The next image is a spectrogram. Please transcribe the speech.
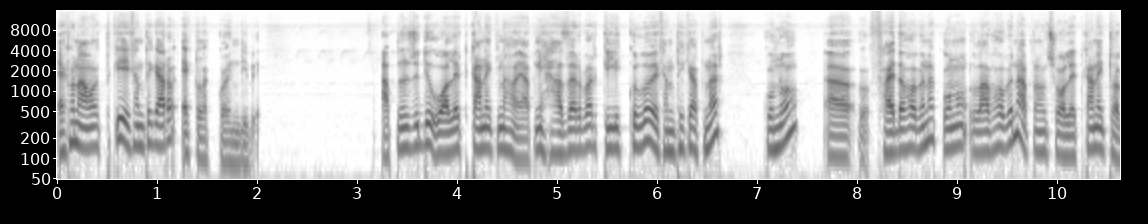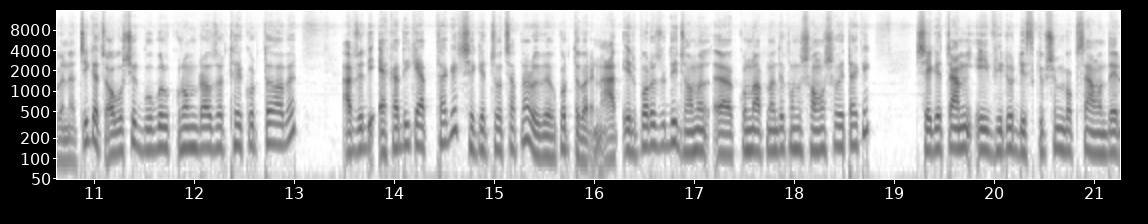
এখন আমার থেকে এখান থেকে আরও এক লাখ কয়েন দিবে। আপনার যদি ওয়ালেট কানেক্ট না হয়, আপনি হাজারবার ক্লিক করলেও এখান থেকে আপনার কোনো ফায়দা হবে না, কোনো লাভ হবে না, আপনার হচ্ছে ওয়ালেট কানেক্ট হবে না, ঠিক আছে? অবশ্যই গুগল ক্রোম ব্রাউজার থেকে করতে হবে। আর যদি একাধিক অ্যাপ থাকে, সেক্ষেত্রে হচ্ছে আপনার ওইভাবে করতে পারেন। আর এরপরে যদি ঝামেল কোনো আপনাদের কোনো সমস্যা হয়ে থাকে, সেক্ষেত্রে আমি এই ভিডিও ডিসক্রিপশন বক্সে আমাদের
